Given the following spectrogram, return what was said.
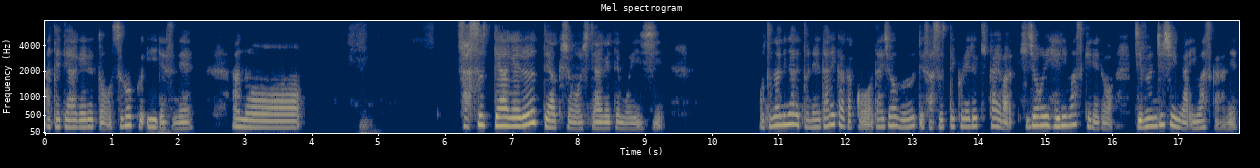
当ててあげるとすごくいいですね。あのー、さすってあげるってアクションをしてあげてもいいし、大人になるとね、誰かがこう、大丈夫ってさすってくれる機会は非常に減りますけれど、自分自身がいますからね、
